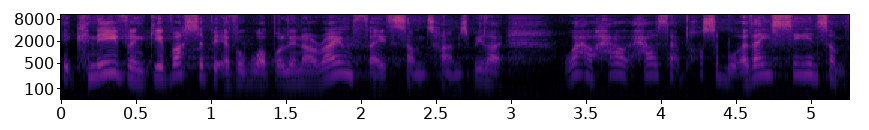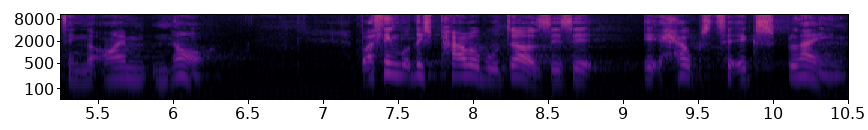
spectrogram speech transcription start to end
It can even give us a bit of a wobble in our own faith sometimes. Be like, wow, how, how's that possible? Are they seeing something that I'm not? But I think what this parable does is it, it helps to explain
